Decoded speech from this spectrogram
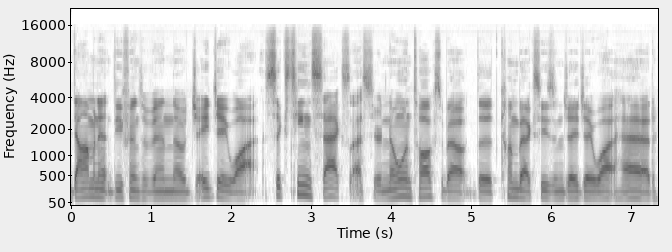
Dominant defensive end though, J.J. Watt, 16 sacks last year. No one talks about the comeback season J.J. Watt had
